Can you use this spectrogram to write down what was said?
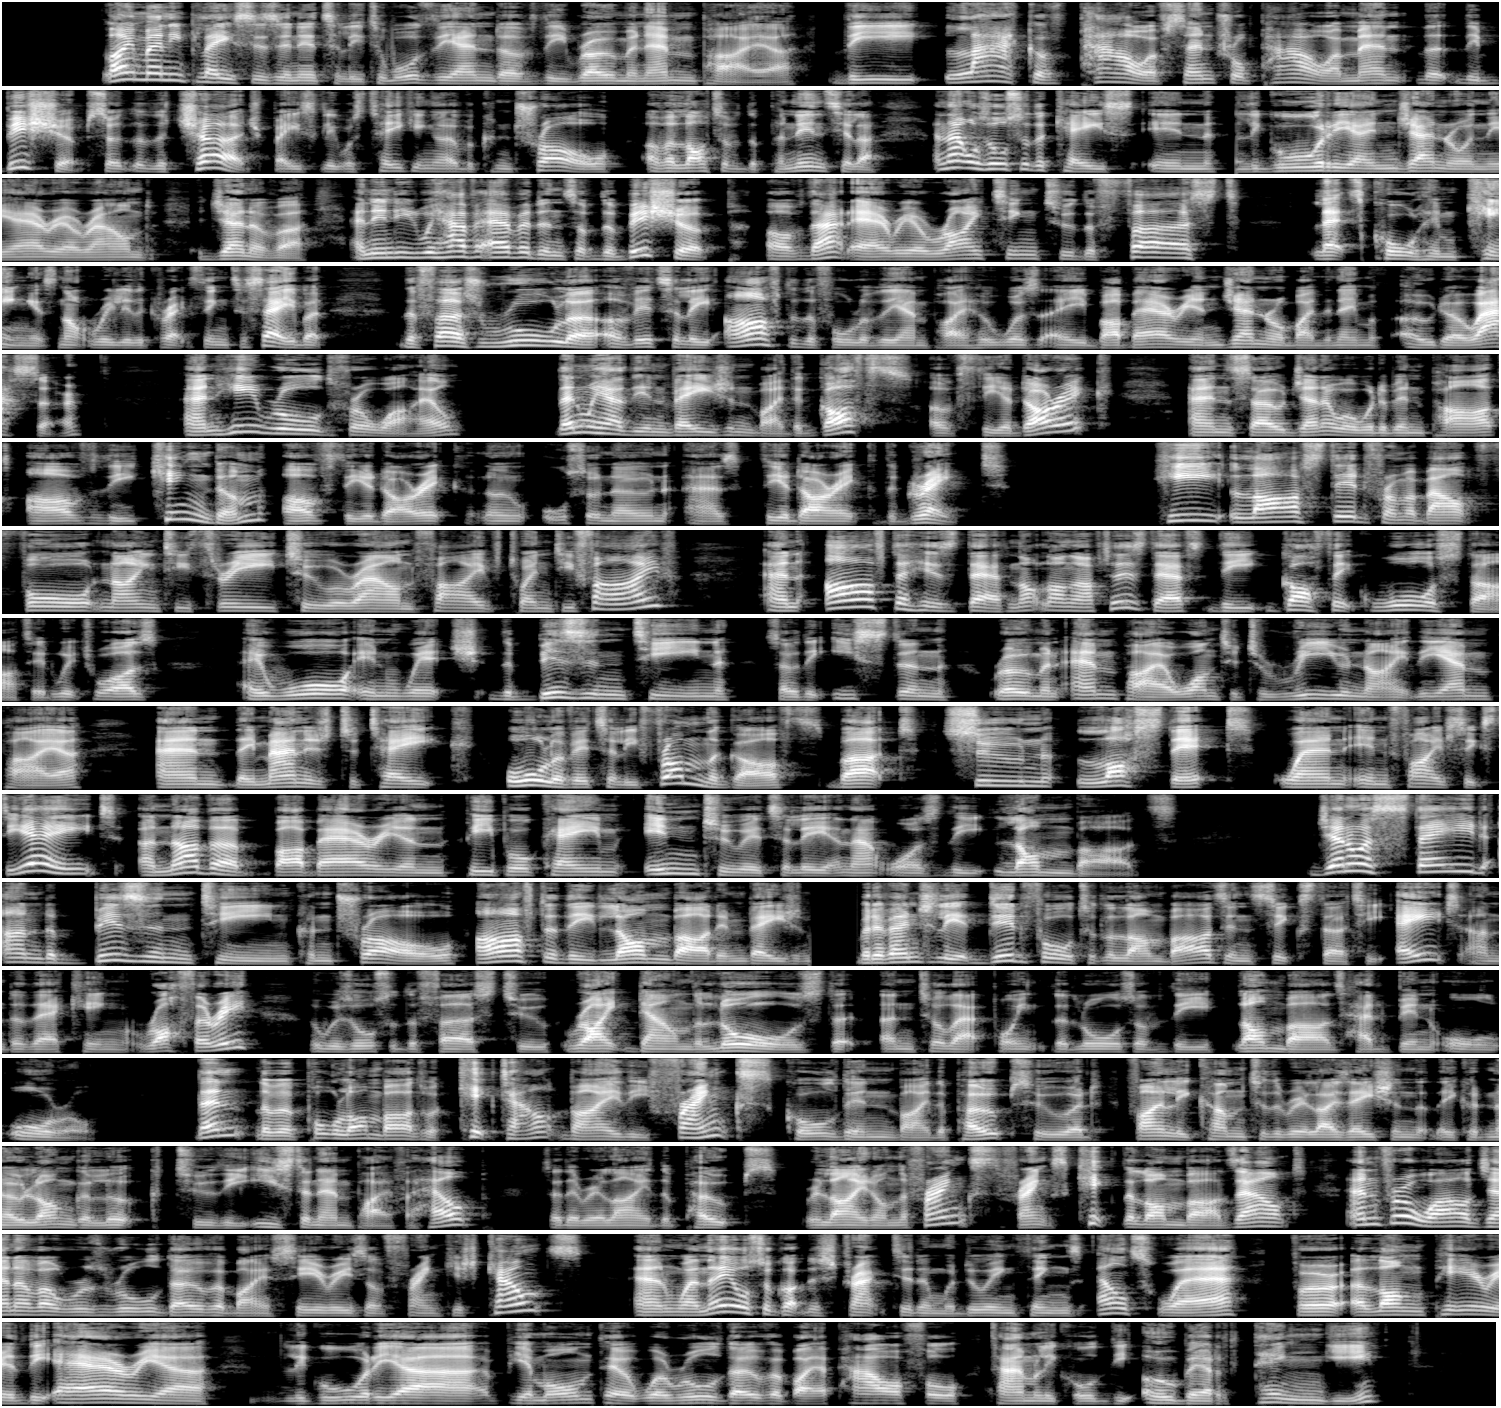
Like many places in Italy towards the end of the Roman Empire, the lack of power, of central power, meant that the bishops, so that the church basically was taking over control of a lot of the peninsula. And that was also the case in Liguria in general, in the area around Genova. And indeed, we have evidence of the bishop of that area writing to the first, let's call him king. It's not really the correct thing to say, but the first ruler of Italy after the fall of the empire, who was a barbarian general by the name of Odoacer. And he ruled for a while. Then we had the invasion by the Goths of Theodoric. And so Genoa would have been part of the kingdom of Theodoric, also known as Theodoric the Great. He lasted from about 493 to around 525. And after his death, not long after his death, the Gothic War started, which was a war in which the Byzantine, so the Eastern Roman Empire, wanted to reunite the empire. And they managed to take all of Italy from the Goths, but soon lost it when in 568 another barbarian people came into Italy, and that was the Lombards. Genoa stayed under Byzantine control after the Lombard invasion but eventually it did fall to the Lombards in 638 under their king Rothari, who was also the first to write down the laws that until that point the laws of the Lombards had been all oral. Then the poor Lombards were kicked out by the Franks, called in by the popes, who had finally come to the realization that they could no longer look to the Eastern Empire for help. So they relied, the popes relied on the Franks. The Franks kicked the Lombards out, and for a while Genova was ruled over by a series of Frankish counts, and when they also got distracted and were doing things elsewhere for a long period, the area, Liguria, Piemonte, were ruled over by a powerful family called the Obertenghi.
